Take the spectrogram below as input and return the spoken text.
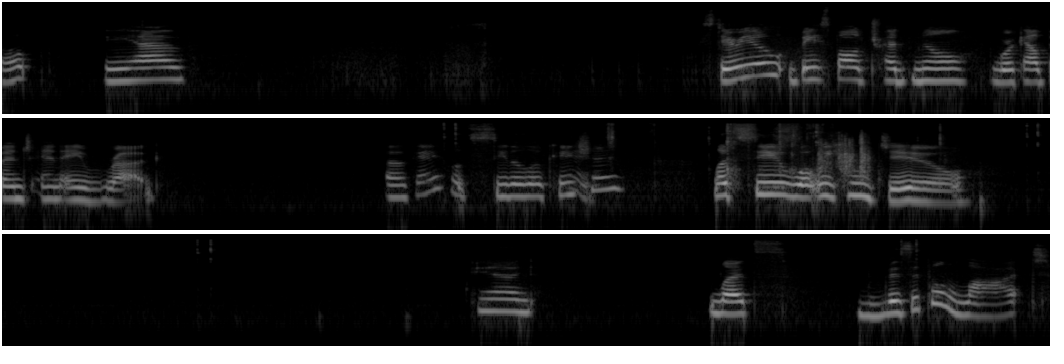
Oh, we have stereo, baseball, treadmill, workout bench, and a rug. Okay, let's see the location. Let's see what we can do. And let's visit the lot.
